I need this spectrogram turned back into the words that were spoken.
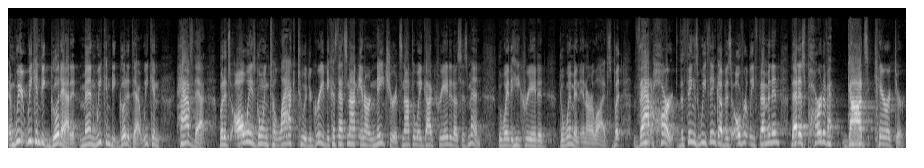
And we, we can be good at it. Men, we can be good at that. We can have that, but it's always going to lack to a degree because that's not in our nature. It's not the way God created us as men, the way that He created the women in our lives. But that heart, the things we think of as overtly feminine, that is part of God's character.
